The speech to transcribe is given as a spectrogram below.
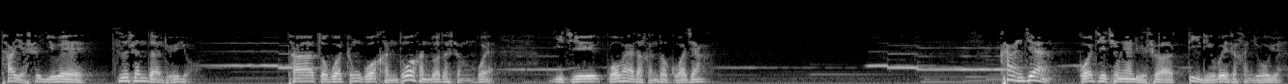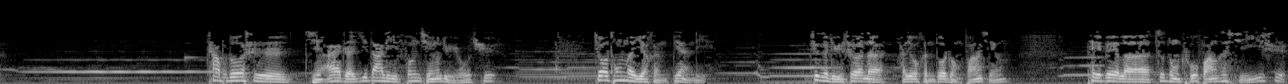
他也是一位资深的驴友，他走过中国很多很多的省会，以及国外的很多国家。看见国际青年旅社地理位置很优越。差不多是紧挨着意大利风情旅游区，交通呢也很便利。这个旅社呢还有很多种房型，配备了自动厨房和洗衣室。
